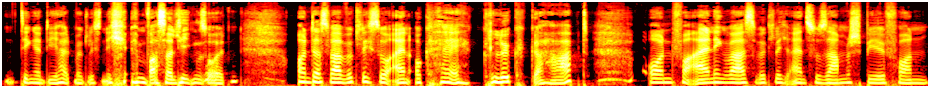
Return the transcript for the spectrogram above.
Dinge, die halt möglichst nicht im Wasser liegen sollten. Und das war wirklich so ein, okay, Glück gehabt. Und vor allen Dingen war es wirklich ein Zusammenspiel von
